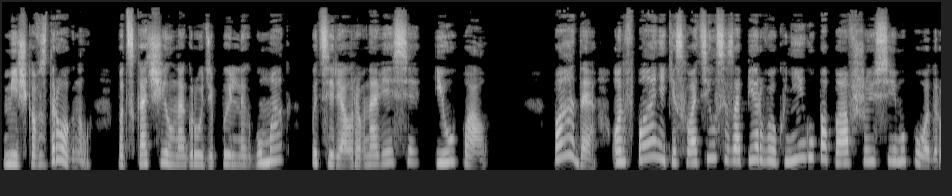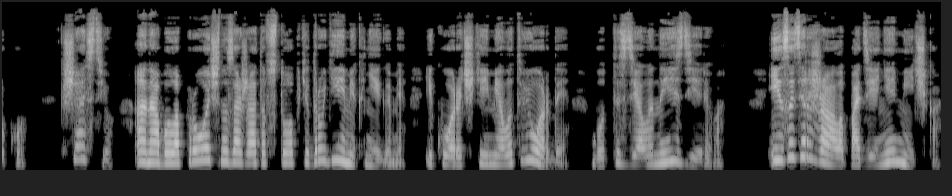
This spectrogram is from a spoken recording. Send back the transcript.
Мичка вздрогнул, подскочил на груди пыльных бумаг, потерял равновесие и упал. Падая, он в панике схватился за первую книгу, попавшуюся ему под руку. К счастью, она была прочно зажата в стопке другими книгами, и корочки имела твердые, будто сделанные из дерева. И задержала падение Мичка,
